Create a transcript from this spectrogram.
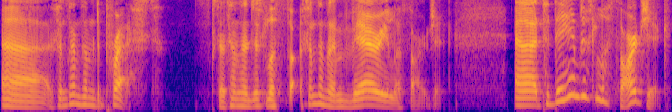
Uh, sometimes I'm depressed. Sometimes I'm just leth- sometimes I'm very lethargic. Uh, today I'm just lethargic.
